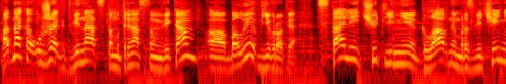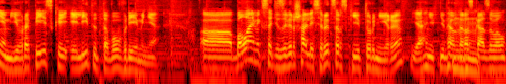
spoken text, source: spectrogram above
Однако уже к 12-13 векам а, балы в Европе стали чуть ли не главным развлечением европейской элиты того времени. А, Балами, кстати, завершались рыцарские турниры, я о них недавно рассказывал.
